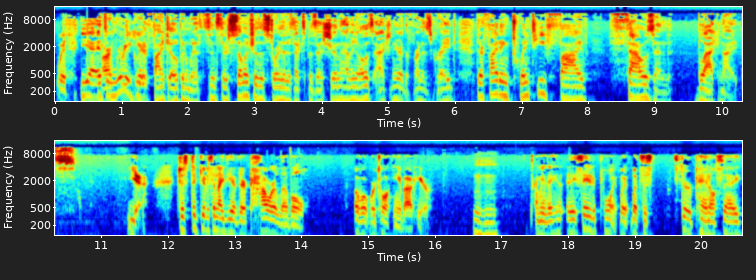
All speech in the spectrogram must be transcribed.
With Yeah, it's a really great fight to open with since there's so much of the story that is exposition. Having all this action here at the front is great. They're fighting 25,000 Black Knights. Yeah, just to give us an idea of their power level of what we're talking about here. hmm I mean, they they say to the point. What, what's this third panel say?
